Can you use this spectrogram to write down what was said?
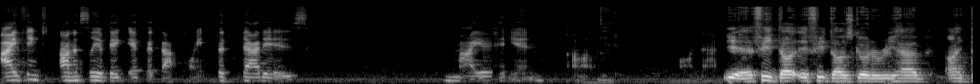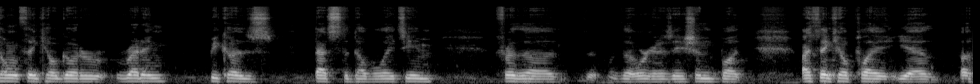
I think honestly a big if at that point. But that is my opinion um, on that. Yeah, if he does if he does go to rehab, I don't think he'll go to Reading because that's the double A team for the, the, the organization. But I think he'll play, yeah, a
